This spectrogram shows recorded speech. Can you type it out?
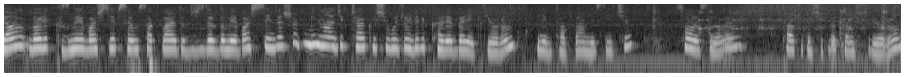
Yağ böyle kızmaya başlayıp sarımsaklar da cızırdamaya başlayınca şöyle minnacık çay kaşığı ucuyla bir karabiber ekliyorum. Yine bir tat vermesi için. Sonrasında da tatlı kaşıkla karıştırıyorum.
